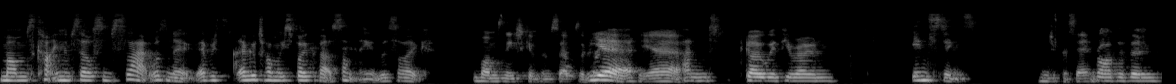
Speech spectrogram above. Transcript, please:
mums cutting themselves some slack, wasn't it? Every every time we spoke about something, it was like Mums need to give themselves a break. Yeah. Yeah. and go with your own instincts Hundred percent. rather than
